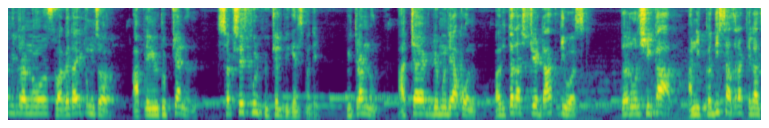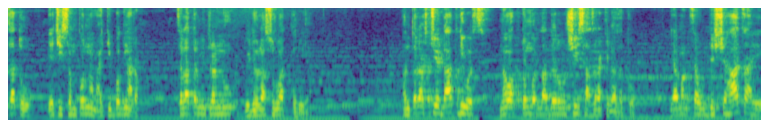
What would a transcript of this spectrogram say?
मित्रांनो स्वागत आहे तुमचं आपले यूट्यूब चॅनल सक्सेसफुल फ्युचर बिगेन्समध्ये मित्रांनो आजच्या या व्हिडिओमध्ये आपण आंतरराष्ट्रीय डाक दिवस दरवर्षी का आणि कधी साजरा केला जातो याची संपूर्ण माहिती बघणार आहोत. चला तर मित्रांनो व्हिडिओला सुरुवात करूया. आंतरराष्ट्रीय डाक दिवस नऊ ऑक्टोबरला दरवर्षी साजरा केला जातो. यामागचा उद्देश हाच आहे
